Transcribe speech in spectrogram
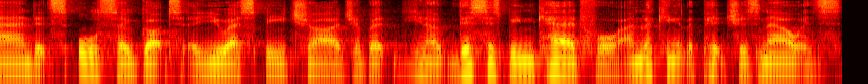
and it's also got a USB charger. But you know, this has been cared for. I'm looking at the pictures now. It's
